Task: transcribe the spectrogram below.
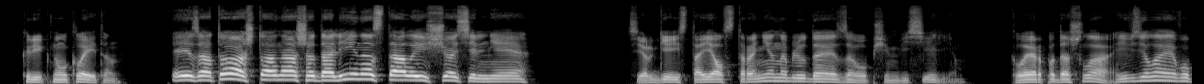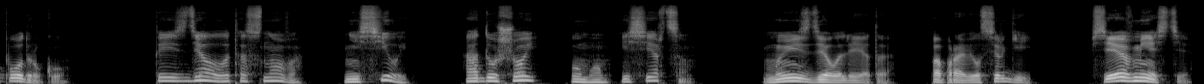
— крикнул Клейтон. «И за то, что наша долина стала еще сильнее!» Сергей стоял в стороне, наблюдая за общим весельем. Клэр подошла и взяла его под руку. «Ты сделал это снова, не силой, а душой, умом и сердцем». «Мы сделали это», — поправил Сергей. «Все вместе».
